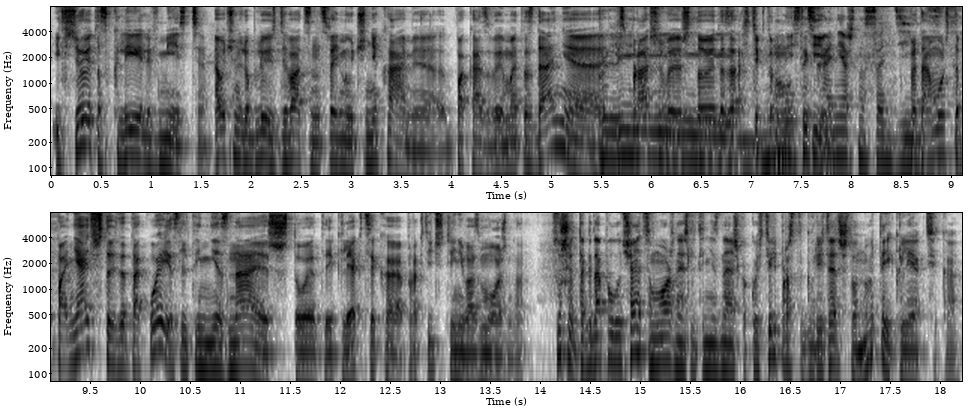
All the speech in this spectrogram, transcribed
и все это склеили вместе. Я очень люблю издеваться над своими учениками, показывая им это здание Блин, и спрашивая, что это за архитектурный ну, стиль. Ты, конечно, садись. Потому что понять, что это такое, если ты не знаешь, что это эклектика, практически невозможно. Слушай, тогда получается, можно, если ты не знаешь, какой стиль, просто говорить, что ну это эклектика.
